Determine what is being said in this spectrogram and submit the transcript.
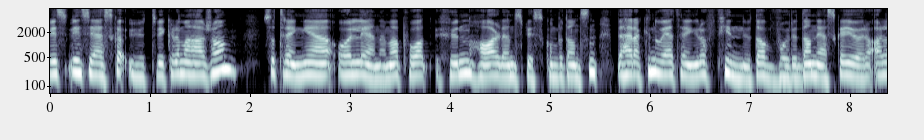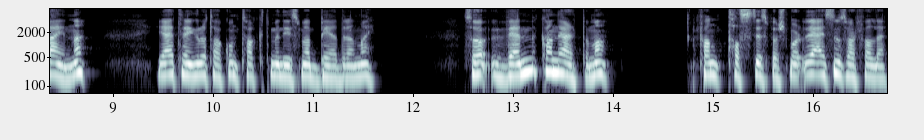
Hvis, hvis, jeg skal utvikle meg her sånn, så trenger jeg å lene meg på at hun har den spisskompetansen. Det her er ikke noe jeg trenger å finne ut av hvordan jeg skal gjøre aleine. Jeg trenger å ta kontakt med de som er bedre enn meg. Så hvem kan hjelpe meg? Fantastisk spørsmål. Jeg syns i hvert fall det.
